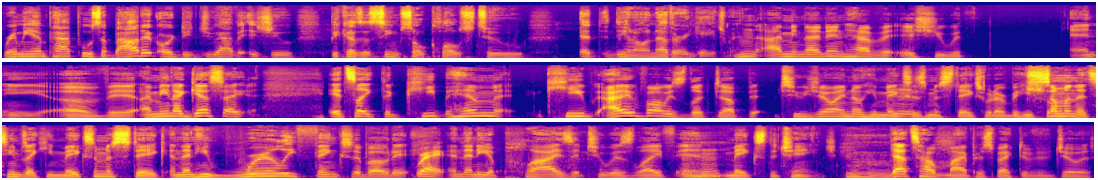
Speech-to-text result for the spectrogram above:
Remy and Papoose about it, or did you have an issue because it seemed so close to, uh, you know, another engagement? I mean, I didn't have an issue with any of it. I mean, I guess I, it's like the keep him keep. I've always looked up to Joe. I know he makes mm-hmm. his mistakes, whatever. But he's someone that seems like he makes a mistake and then he really thinks about it, Right. And then he applies it to his life and mm-hmm. makes the change. Mm-hmm. That's how my perspective of Joe is.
